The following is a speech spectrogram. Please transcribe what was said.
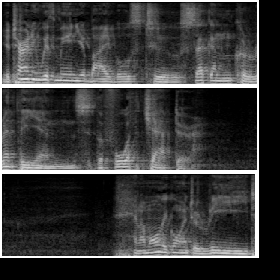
You're turning with me in your Bibles to Second Corinthians, the fourth chapter. And I'm only going to read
